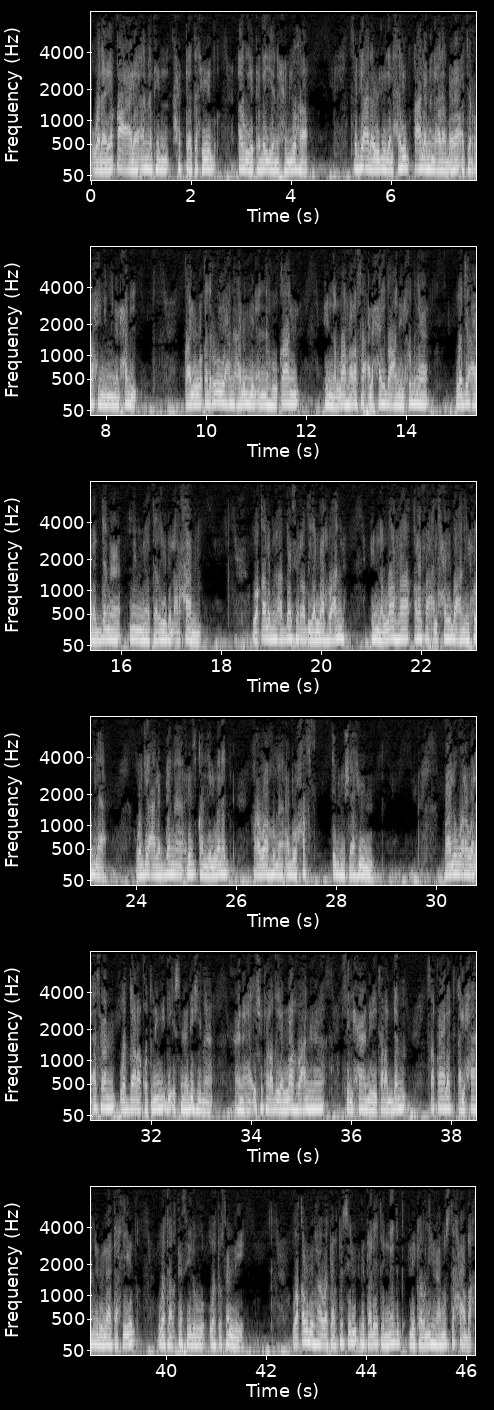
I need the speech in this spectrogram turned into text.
ولا يقع على أمة حتى تحيض أو يتبين حملها. فجعل وجود الحيض علما على براءة الرحم من الحمل قالوا وقد روي عن علي أنه قال إن الله رفع الحيض عن الحبلى وجعل الدم مما تغيض الأرحام. وقال ابن عباس رضي الله عنه إن الله رفع الحيض عن الحبلى وجعل الدم رزقا للولد رواهما أبو حفص ابن شاهين. قالوا وروى الأثرم والدار قطني بإسنادهما عن عائشة رضي الله عنها في الحامل ترى الدم فقالت الحامل لا تحيض وتغتسل وتصلي. وقولها وتغتسل بطريق الندب لكونها مستحاضة.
